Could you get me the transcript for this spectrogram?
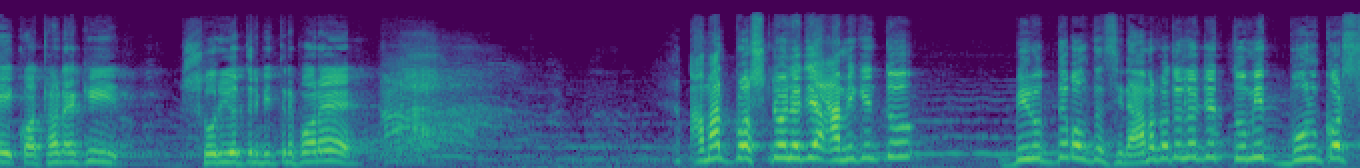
এই কথাটা কি শরীয়তের ভিতরে পড়ে? আমার প্রশ্ন হলো যে আমি কিন্তু বিরুদ্ধে বলতেছি না। আমার কথা হলো যে তুমি ভুল করছ,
